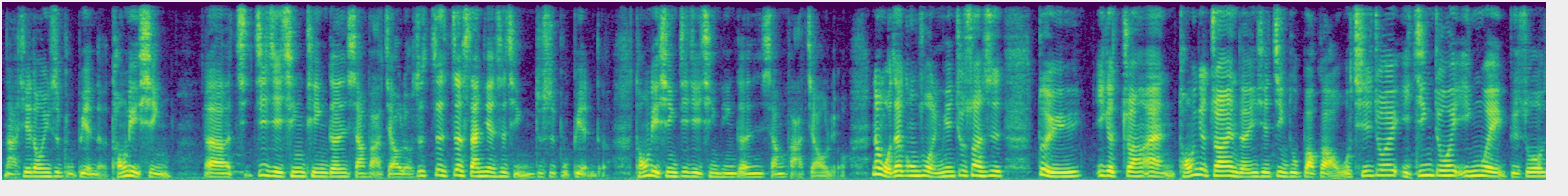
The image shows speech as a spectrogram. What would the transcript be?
哪些东西是不变的？同理心。呃，积极倾听跟想法交流，这这这三件事情就是不变的。同理心、积极倾听跟想法交流。那我在工作里面，就算是对于一个专案，同一个专案的一些进度报告，我其实就会已经就会因为，比如说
